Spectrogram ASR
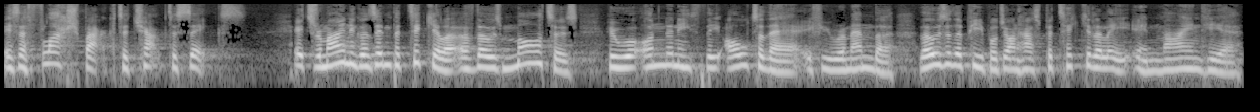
is a flashback to chapter 6. It's reminding us in particular of those martyrs who were underneath the altar there, if you remember. Those are the people John has particularly in mind here.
